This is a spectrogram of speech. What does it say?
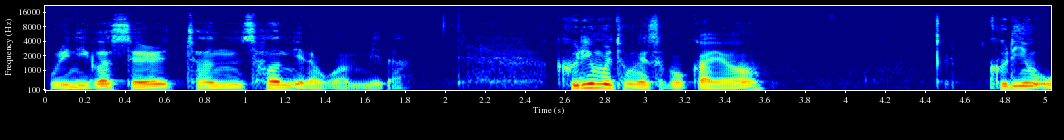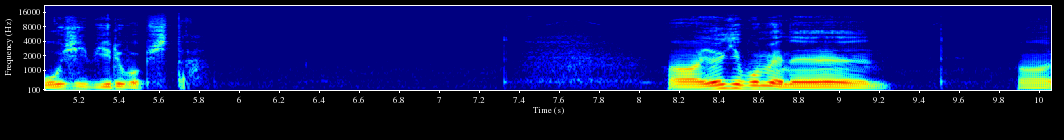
우린 이것을 전선이라고 합니다. 그림을 통해서 볼까요? 그림 52를 봅시다. 어, 여기 보면은 어,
